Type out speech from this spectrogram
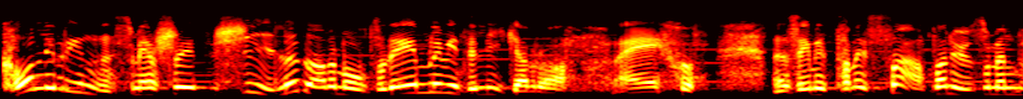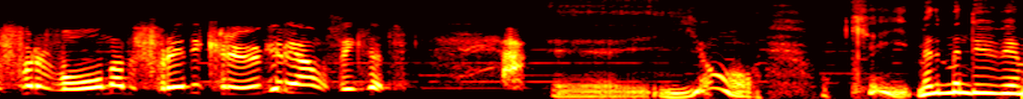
Kolibrin som jag sköt i Chile däremot, så den blev inte lika bra. Nej, den ser mig ta mig satan ut som en förvånad Freddy Krueger i ansiktet. Eh, ja, okej. Men, men du, eh,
